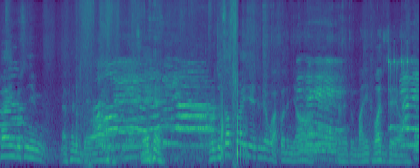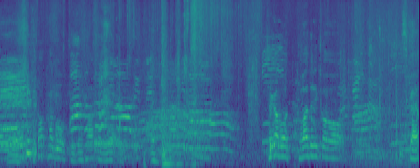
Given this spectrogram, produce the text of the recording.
하임 교수님 남편인데요. 네. 오늘 좀 surprise 해주려고 왔거든요. 그러면 좀 많이 도와주세요. 네. 떡하고 두분 사왔거든요. 네. 제가 뭐 도와드릴 거 있을까요?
